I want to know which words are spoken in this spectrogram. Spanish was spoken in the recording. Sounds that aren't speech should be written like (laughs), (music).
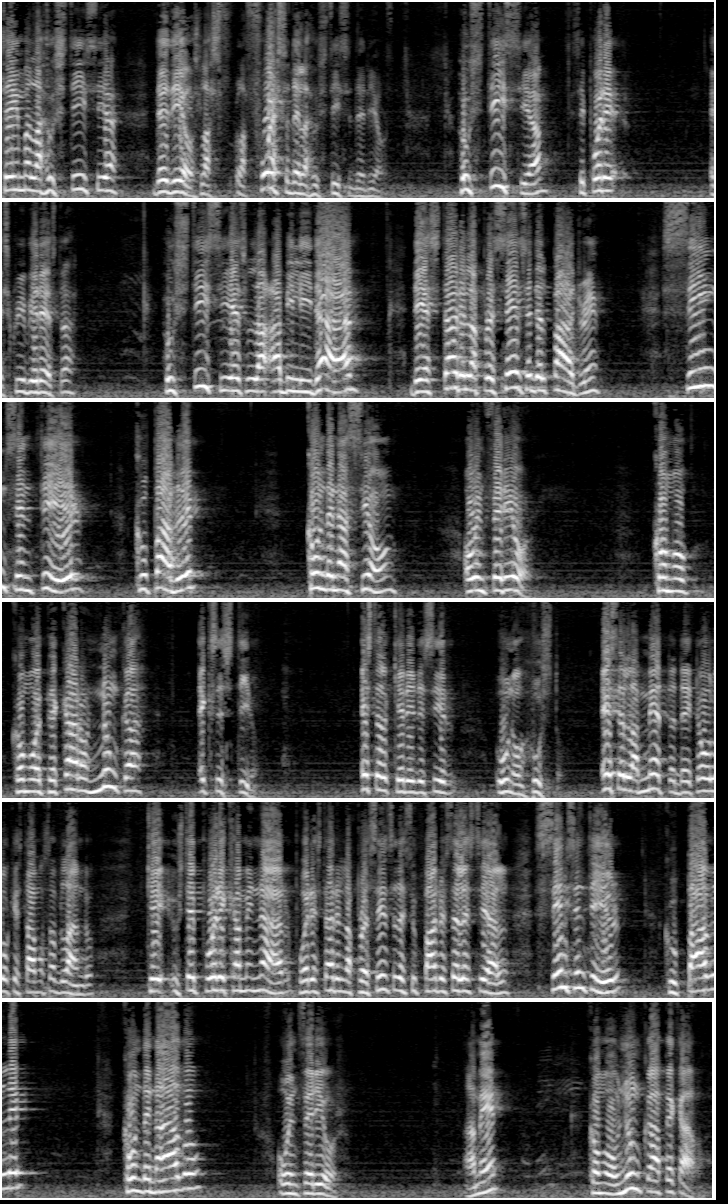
tema, la justicia de Dios, la, la fuerza de la justicia de Dios. Justicia, si puede escribir esta, justicia es la habilidad de estar en la presencia del Padre sin sentir culpable, condenación o inferior, como, como el pecado nunca existido. Esto quiere decir uno justo. Esa es la meta de todo lo que estamos hablando, que usted puede caminar, puede estar en la presencia de su Padre Celestial sin sentir culpable, condenado o inferior. Amén. Como nunca ha pecado.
